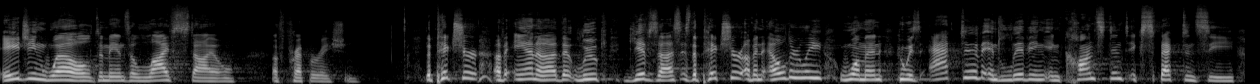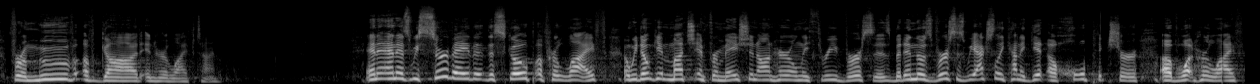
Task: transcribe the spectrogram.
Aging well demands a lifestyle of preparation. The picture of Anna that Luke gives us is the picture of an elderly woman who is active and living in constant expectancy for a move of God in her lifetime. And, and as we survey the, the scope of her life, and we don't get much information on her, only three verses, but in those verses, we actually kind of get a whole picture of what her life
